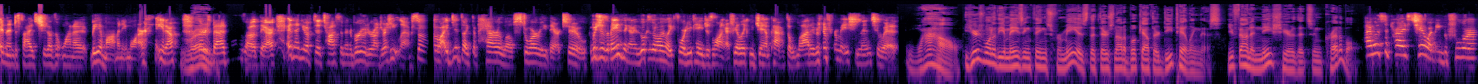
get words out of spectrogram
and then decides she doesn't want to be a mom anymore. you know, right. there's bad moms out there. And then you have to toss them in a brooder under a heat lamp. So, so I did like the parallel story there too, which is amazing. I mean, the book is only like 40 pages long. I feel like we jam packed a lot of information into it. Wow. Here's one of the amazing things for me is that there's not a book out there detailing this. You found a niche here that's incredible. I was surprised too. I mean, before,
